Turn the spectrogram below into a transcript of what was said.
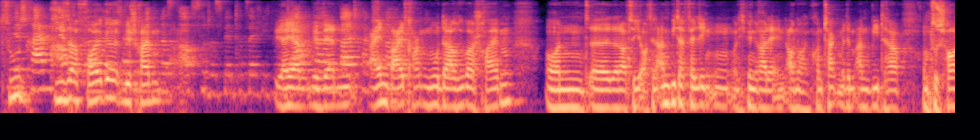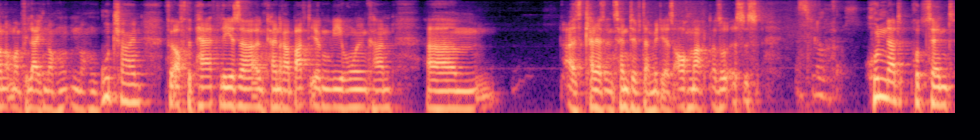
zu dieser auch, Folge. Äh, wir schreiben, machen das auch so, dass wir tatsächlich ja, ja, wir einen werden Beitrag einen. Beitrag nur darüber schreiben und äh, dann natürlich auch den Anbieter verlinken. Und ich bin gerade in, auch noch in Kontakt mit dem Anbieter, um zu schauen, ob man vielleicht noch, einen- noch einen Gutschein für Off the Path Leser, einen kleinen Rabatt irgendwie holen kann. Ähm, als kleines Incentive, damit ihr es auch macht. Also es ist Es lohnt sich. 100%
